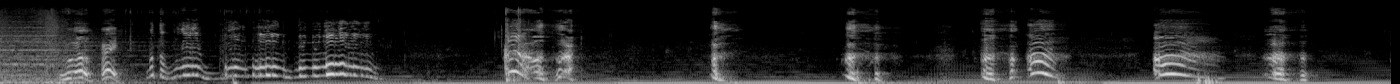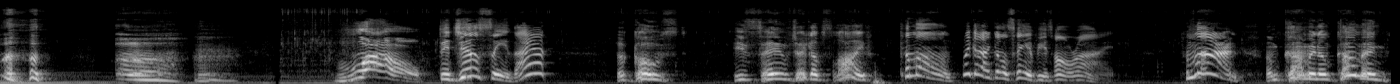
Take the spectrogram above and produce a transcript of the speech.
Hey, what the? Wow! Did you see that? The ghost! He saved Jacob's life! Come on! We gotta go see if he's alright! Come on! I'm coming, I'm coming!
